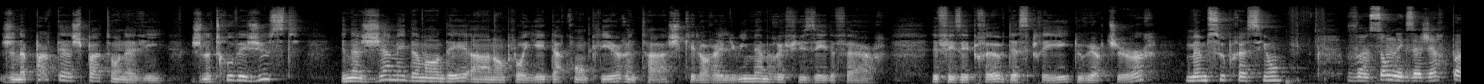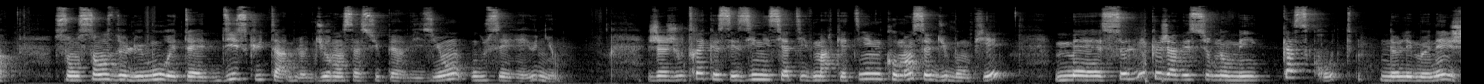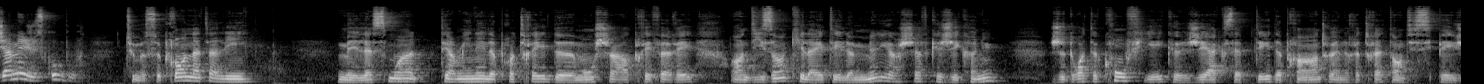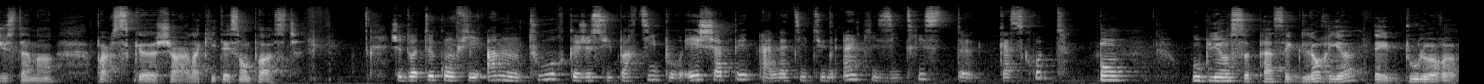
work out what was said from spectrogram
Je ne partage pas ton avis. Je le trouvais juste. Il n'a jamais demandé à un employé d'accomplir une tâche qu'il aurait lui-même refusé de faire. Il faisait preuve d'esprit d'ouverture, même sous pression. Vincent n'exagère pas. Son sens de l'humour était discutable durant sa supervision ou ses réunions. J'ajouterais que ses initiatives marketing commençaient du bon pied, mais celui que j'avais surnommé casse-croûte ne les menait jamais jusqu'au bout. Tu me surprends, Nathalie. Mais laisse-moi terminer le portrait de mon Charles préféré en disant qu'il a été le meilleur chef que j'ai connu. Je dois te confier que j'ai accepté de prendre une retraite anticipée justement parce que Charles a quitté son poste. Je dois te confier à mon tour que je suis partie pour échapper à l'attitude inquisitrice de casse-croûte. Bon, oublions ce passé glorieux et douloureux.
